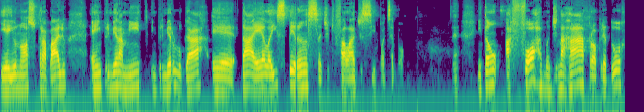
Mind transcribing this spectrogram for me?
E aí o nosso trabalho é, em, primeiramente, em primeiro lugar, é, dar a ela esperança de que falar de si pode ser bom. Né? Então, a forma de narrar a própria dor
